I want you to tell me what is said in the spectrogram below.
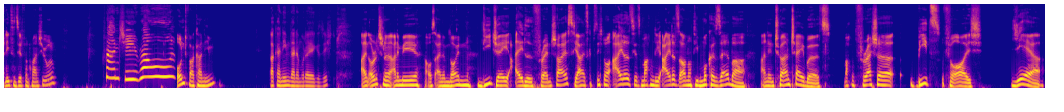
Lizenziert von Crunchyroll Crunchyroll. und Wakanim. Wakanim, deine Mutter ihr Gesicht. Ein Original Anime aus einem neuen DJ Idol Franchise. Ja, jetzt gibt's nicht nur Idols, jetzt machen die Idols auch noch die Mucke selber an den Turntables. Machen frische Beats für euch. Yeah.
